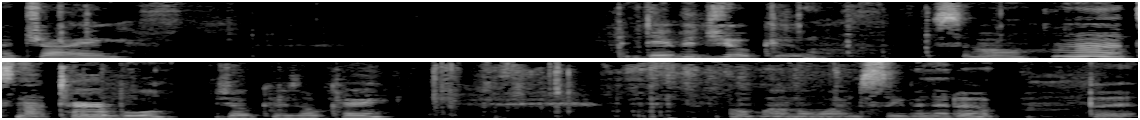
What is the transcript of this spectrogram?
Ajayi, and David Njoku. So, uh, it's not terrible. Njoku's okay. Oh, I don't know why I'm sleeving it up, but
